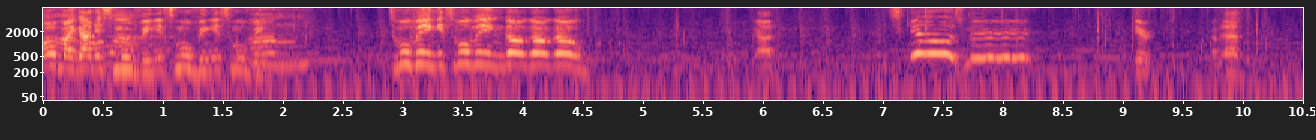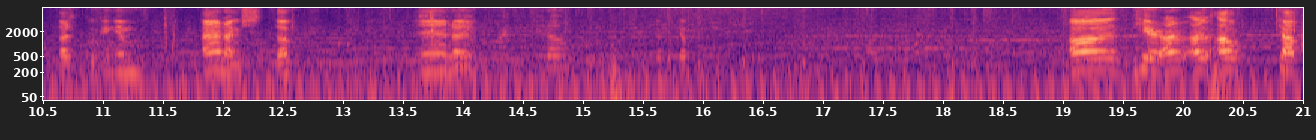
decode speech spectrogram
Oh my god! It's moving! It's moving! It's moving! Um, It's moving! It's moving! Go go go! Oh my god! Excuse me. Here, have that. Start cooking him, and I'm stuck. And I'm. need more tomato. Yep, yep. Uh, here I'll I'll, I'll chop.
